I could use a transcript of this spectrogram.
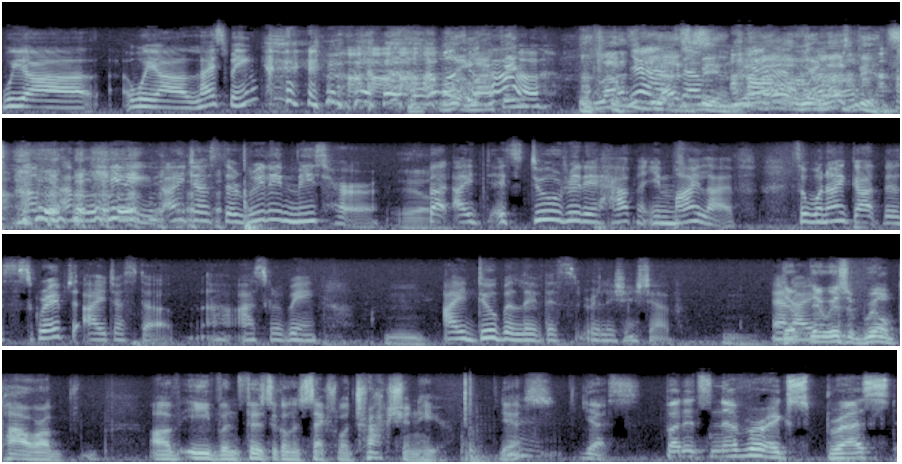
we are we are lesbian. I want We're to laughing? come. Les- Yes, um, lesbian. yeah. Oh, we're lesbians. I'm, I'm kidding. I just uh, really miss her. Yeah. But I, it still really happened in my life. So when I got this script, I just uh, uh, asked Wayne, Mm. I do believe this relationship. And There, I, there is a real power of, of even physical and sexual attraction here. Yes? Mm. Yes, but it's never expressed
